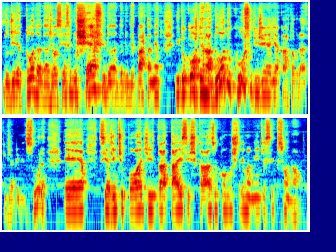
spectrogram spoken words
do diretor da, da geociência, do chefe do, departamento e do coordenador do curso de engenharia cartográfica e de agrimensura, é, se a gente pode tratar esses casos como extremamente excepcional.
